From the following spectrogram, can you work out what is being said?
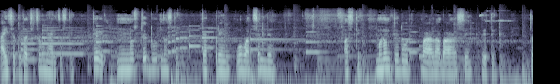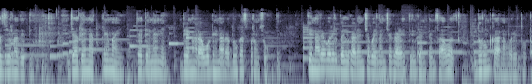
आईच्या दुधाची चव न्यारीच असते. ते नुसते दूध नसते. त्यात प्रेम व वात्सल्य असते. म्हणून ते दूध बाळाला बाळासे देते. तजेला देते. ज्या देण्यात प्रेम आहे त्या देण्याने देणारा व घेणारा दोघाच परमसुख होते. किनाऱ्यावरील बैलगाड्यांच्या बैलांच्या गाड्यातील घंटांचा आवाज दुरून कानावर येत होता.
